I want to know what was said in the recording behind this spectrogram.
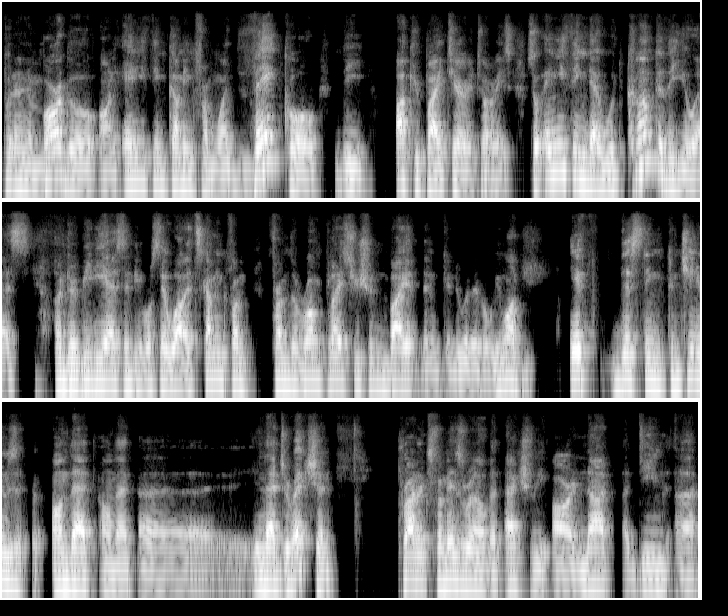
put an embargo on anything coming from what they call the occupied territories. So anything that would come to the U.S. under BDS, and people say, "Well, it's coming from from the wrong place. You shouldn't buy it. Then we can do whatever we want." If this thing continues on that on that uh, in that direction, products from Israel that actually are not uh, deemed uh,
